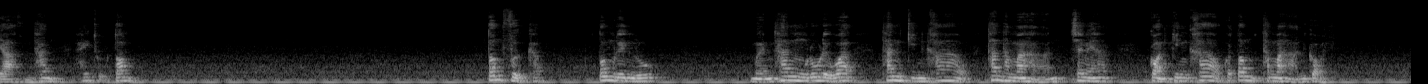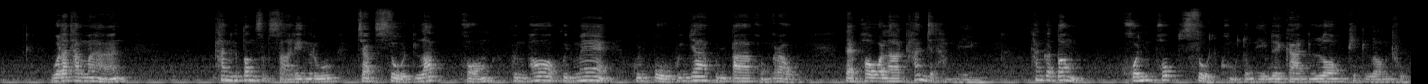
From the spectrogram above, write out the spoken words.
ญาของท่านให้ถูกต้อง ต้องฝึกครับ ต้องเรียนรู้ เหมือนท่านรู้เลยว่า ท่านกินข้าว ท่านทำอาหารใช่ไหมฮะก่อนกินข้าวก็ต้องทำอาหารก่อน เวลาทำอาหาร ท่านก็ต้องศึกษาเรียนรู้ จากสูตรลับของคุณพ่อคุณแม่ คุณปู่คุณย่าคุณตาของเรา แต่พอเวลาท่านจะทำเอง ท่านก็ต้องค้นพบสูตรของตนเองโดยการลองผิดลองถูก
